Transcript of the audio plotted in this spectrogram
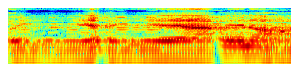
เอ้ยเอ้ยเอ้ยน้อ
